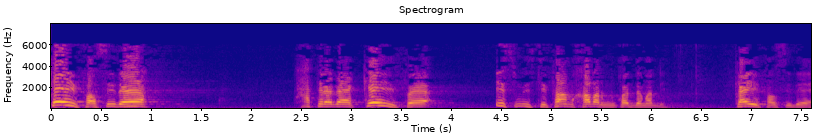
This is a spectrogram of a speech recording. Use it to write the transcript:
kayfa sidee? Waxaad tiradaa kayfa ismu istifhaam khabar muqadama dheh. Kayfa sidee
